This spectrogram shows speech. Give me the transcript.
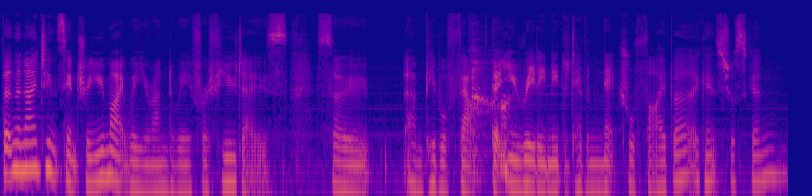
But in the 19th century, you might wear your underwear for a few days. So um, people felt that you really needed to have a natural fibre against your skin.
